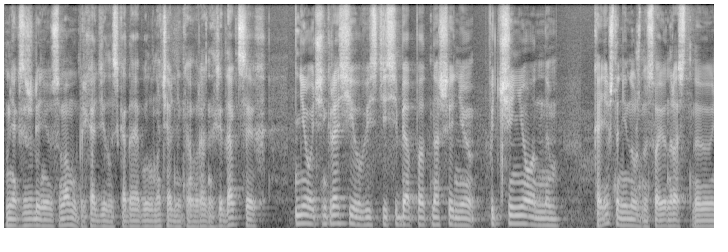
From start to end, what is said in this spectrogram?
Мне, к сожалению, самому приходилось, когда я был начальником в разных редакциях, не очень красиво вести себя по отношению к подчиненным. Конечно, не нужно свою нравственную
